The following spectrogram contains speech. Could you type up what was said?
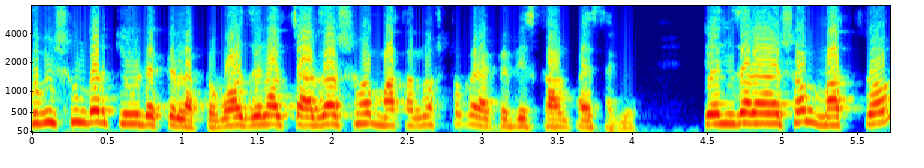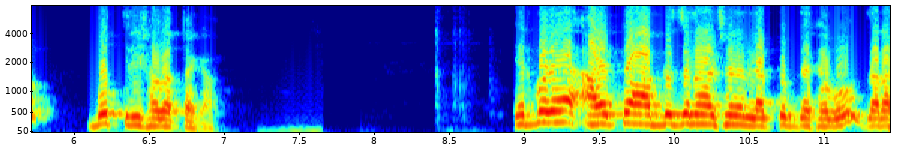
খুবই সুন্দর কিউড একটা ল্যাপটপ অরিজিনাল চার্জার সহ, মাথা নষ্ট করে একটা ডিসকাউন্ট প্রাইস থাকবে। টেন জেনারেশন মাত্র বত্রিশ হাজার টাকা। এরপরে আরেকটা আপডেট জেনারেশনের ল্যাপটপ দেখাবো। যারা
